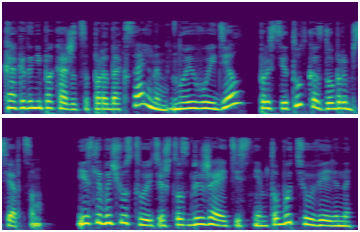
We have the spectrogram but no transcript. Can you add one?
Как это не покажется парадоксальным, но его идеал – проститутка с добрым сердцем. Если вы чувствуете, что сближаетесь с ним, то будьте уверены,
